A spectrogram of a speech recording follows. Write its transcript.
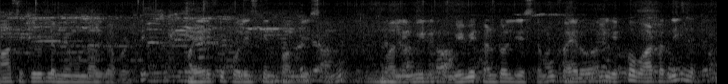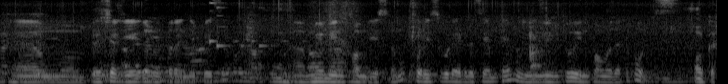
మా సెక్యూరిటీలో మేము ఉండాలి కాబట్టి ఫైర్కి పోలీస్కి ఇన్ఫామ్ చేసినాము వాళ్ళు ఇమీడియట్ మేమే కంట్రోల్ చేసినాము ఫైర్ వాళ్ళు ఎక్కువ వాటర్ని ప్రెషర్ చేయగలుగుతారని చెప్పేసి మేము ఇన్ఫామ్ చేసినాము పోలీస్ కూడా at the same time to inform that police okay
